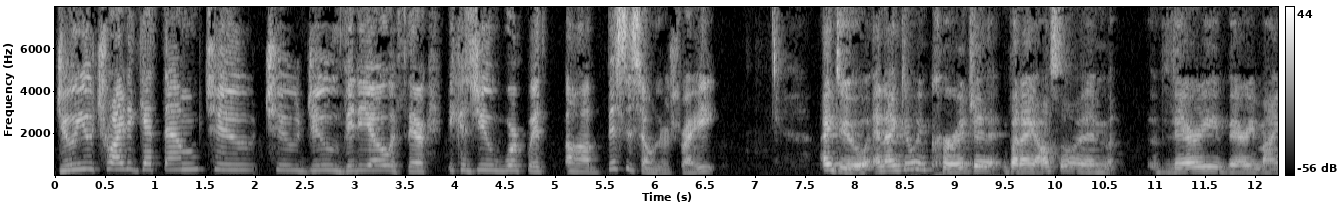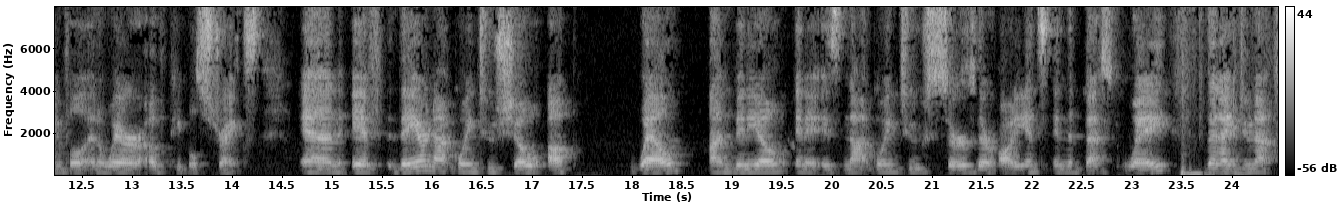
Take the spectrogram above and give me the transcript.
do you try to get them to to do video if they're because you work with uh, business owners right i do and i do encourage it but i also am very very mindful and aware of people's strengths and if they are not going to show up well on video and it is not going to serve their audience in the best way then i do not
